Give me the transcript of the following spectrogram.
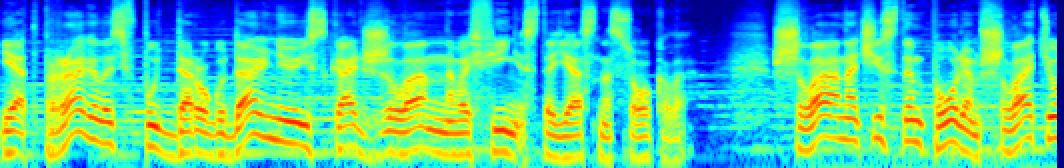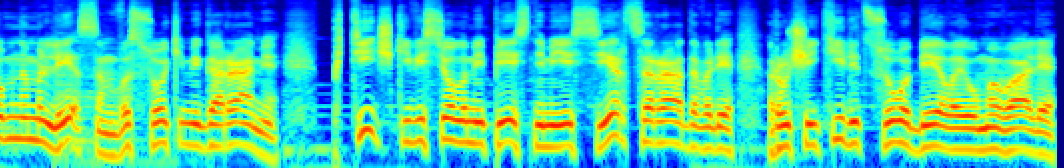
и отправилась в путь дорогу дальнюю искать желанного финиста ясно сокола. Шла она чистым полем, шла темным лесом, высокими горами. Птички веселыми песнями ей сердце радовали, ручейки лицо белое умывали,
